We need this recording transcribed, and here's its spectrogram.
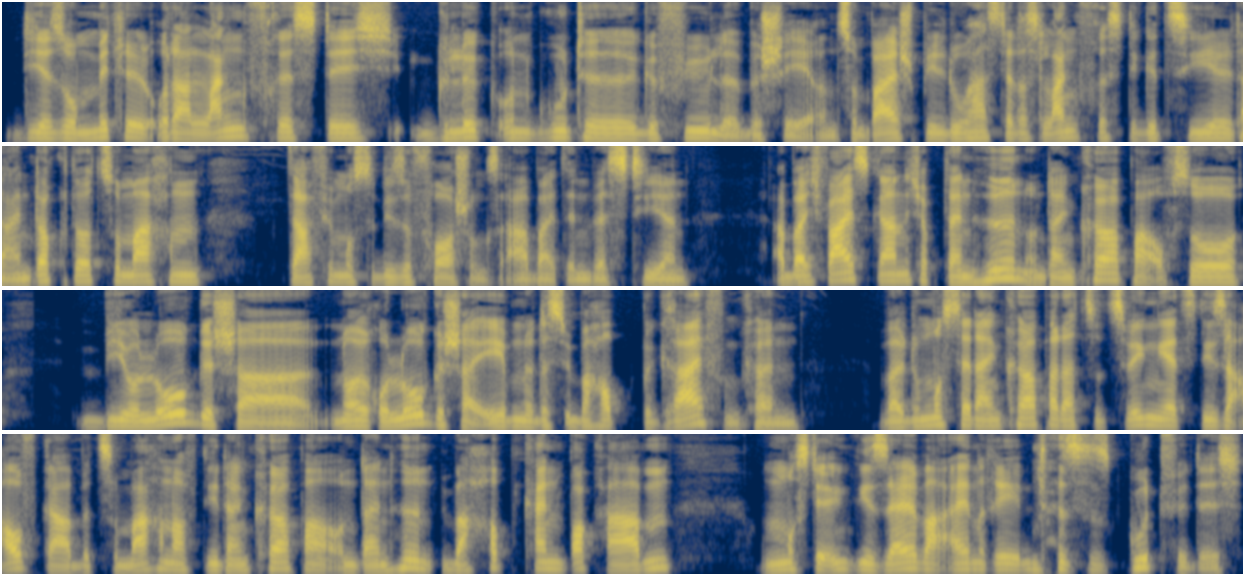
dir so mittel- oder langfristig Glück und gute Gefühle bescheren. Zum Beispiel, du hast ja das langfristige Ziel, deinen Doktor zu machen. Dafür musst du diese Forschungsarbeit investieren. Aber ich weiß gar nicht, ob dein Hirn und dein Körper auf so biologischer, neurologischer Ebene das überhaupt begreifen können. Weil du musst ja deinen Körper dazu zwingen, jetzt diese Aufgabe zu machen, auf die dein Körper und dein Hirn überhaupt keinen Bock haben und musst dir irgendwie selber einreden, das ist gut für dich.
